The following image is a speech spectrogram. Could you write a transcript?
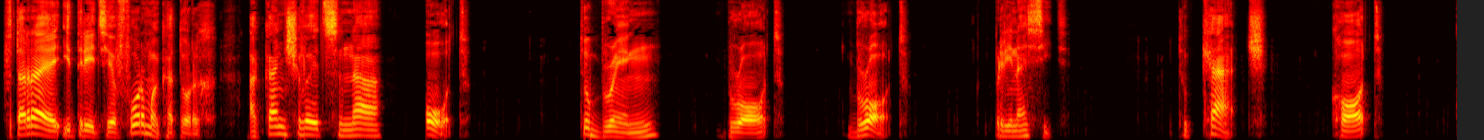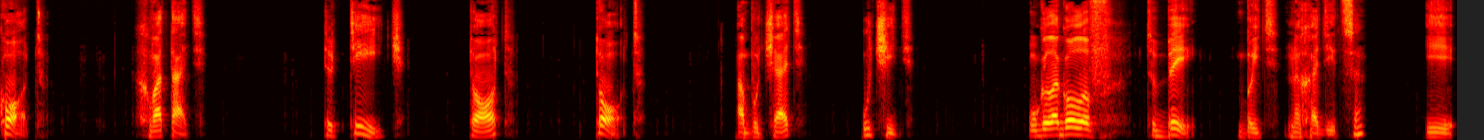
вторая и третья форма которых оканчивается на ought. To bring, brought, brought. Приносить. To catch, caught, caught. Хватать. To teach, taught, taught. Обучать, учить. У глаголов to be – быть, находиться, и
